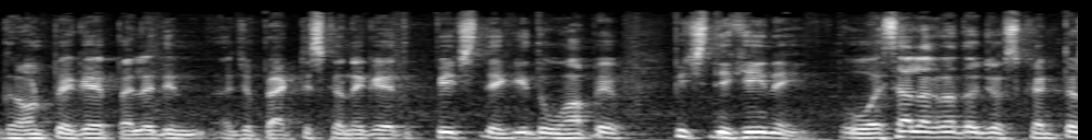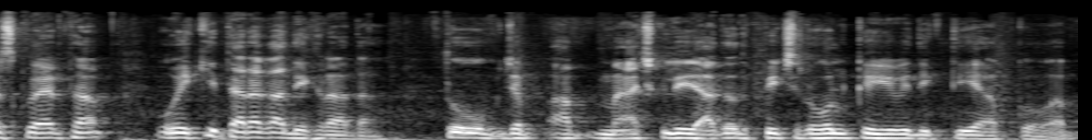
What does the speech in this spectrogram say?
ग्राउंड पे गए, पहले दिन जब प्रैक्टिस करने गए तो पिच देखी तो वहाँ पे पिच दिखी ही नहीं। तो ऐसा लग रहा था जो सेंटर स्क्वायर था, वो एक ही तरह का दिख रहा था। तो जब आप मैच के लिए जाते हो तो पिच रोल की हुई दिखती है आपको अब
